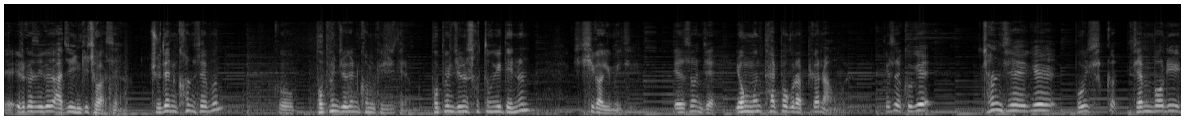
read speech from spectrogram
예, 이렇게 해서 이거 아주 인기 좋았어요. 주된 컨셉은 그 보편적인 커뮤니케이션이 되는 거, 보편적인 소통이 되는 시각 이미지. 그래서 이제 영문 타이포그라피가 나온 거예요. 그래서 그게 전 세계 보이스 잼버리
